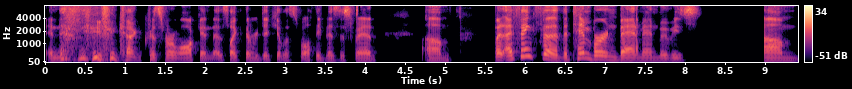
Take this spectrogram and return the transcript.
And then you even got Christopher Walken as like the ridiculous wealthy businessman. Um, but I think the the Tim Burton Batman movies um,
